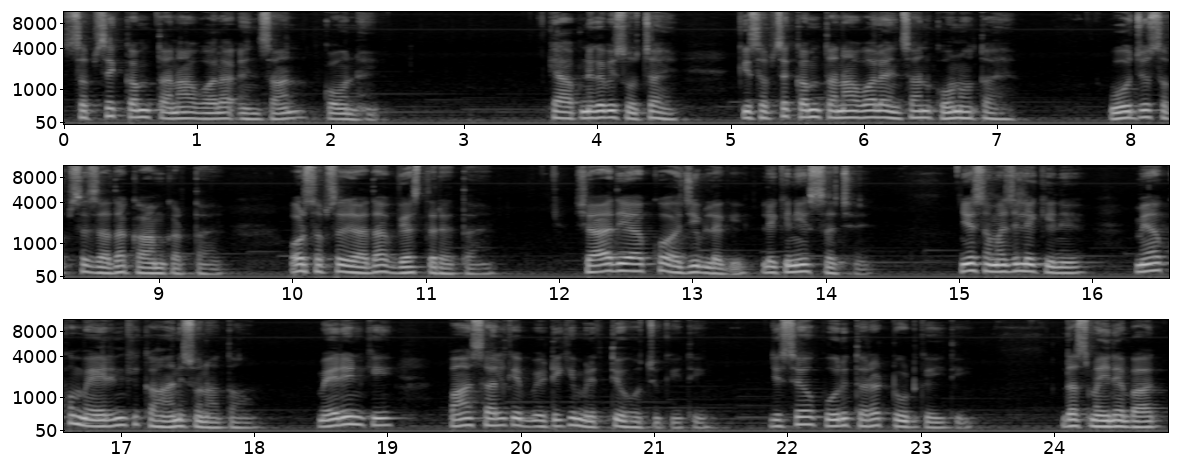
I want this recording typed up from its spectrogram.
सबसे कम तनाव वाला इंसान कौन है? क्या आपने कभी सोचा है कि सबसे कम तनाव वाला इंसान कौन होता है? वो जो सबसे ज़्यादा काम करता है और सबसे ज़्यादा व्यस्त रहता है। शायद ये आपको अजीब लगे, लेकिन ये सच है। ये समझ के लिए मैं आपको मेरिन की कहानी सुनाता हूँ। मेरिन की पाँच साल की बेटी की मृत्यु हो चुकी थी, जिससे वो पूरी तरह टूट गई थी। दस महीने बाद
